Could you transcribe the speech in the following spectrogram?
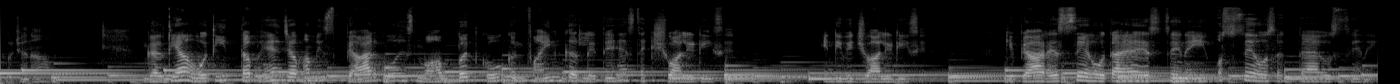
तो जनाब, गलतियाँ होती तब हैं जब हम इस प्यार को, इस मोहब्बत को कन्फाइन कर लेते हैं सेक्सुअलिटी से इंडिविजुअलिटी से, कि प्यार इससे होता है, इससे नहीं, उससे हो सकता है, उससे नहीं।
